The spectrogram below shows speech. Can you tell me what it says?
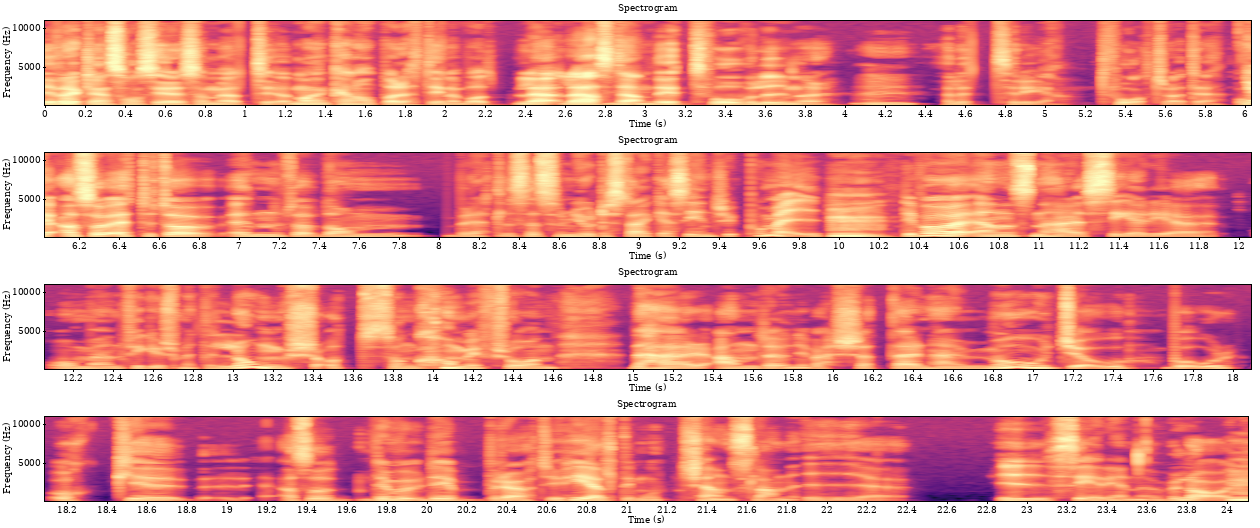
Det är verkligen en sån serie som att man kan hoppa rätt in och bara lä läs den. Mm. Det är två volymer, mm. eller tre, två tror jag att det är. Ja, alltså ett utav, en av de berättelser som gjorde starkast intryck på mig, mm. det var en sån här serie om en figur som heter Longshot som kom ifrån det här andra universet där den här Mojo bor. Och eh, alltså det, det bröt ju helt emot känslan i, eh, i serien överlag.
